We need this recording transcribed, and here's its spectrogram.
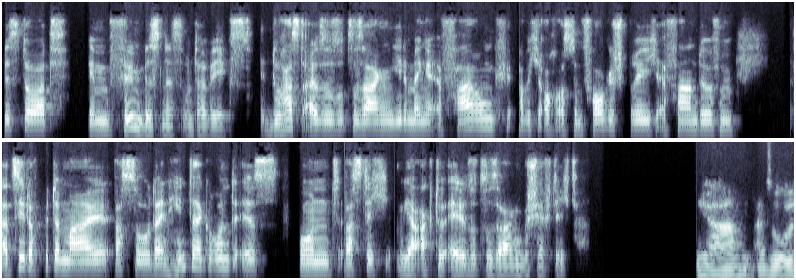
bist dort im Filmbusiness unterwegs. Du hast also sozusagen jede Menge Erfahrung, habe ich auch aus dem Vorgespräch erfahren dürfen. Erzähl doch bitte mal, was so dein Hintergrund ist und was dich ja aktuell sozusagen beschäftigt. Ja, also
